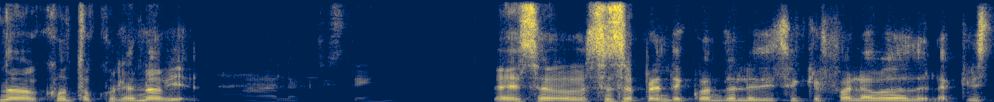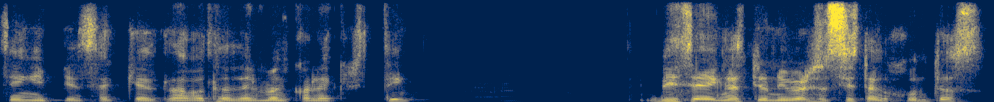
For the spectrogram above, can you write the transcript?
no, junto con la novia. Ah, la Christine. Eso, se sorprende cuando le dice que fue a la boda de la Christine y piensa que es la boda del man con la Christine. Dice, en este universo sí están juntos.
